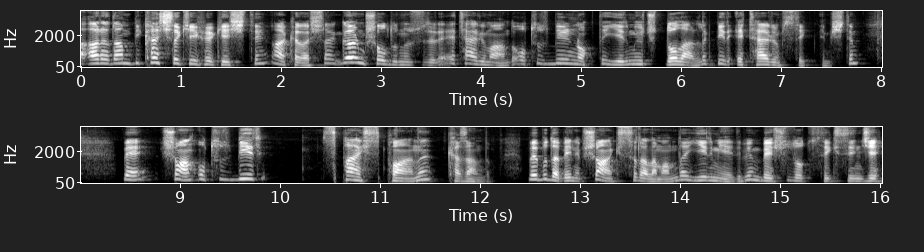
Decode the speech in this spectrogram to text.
Aradan birkaç dakika geçti arkadaşlar. Görmüş olduğunuz üzere Ethereum ağında 31.23 dolarlık bir Ethereum stakelemiştim. Ve şu an 31 Spice puanı kazandım. Ve bu da benim şu anki sıralamamda 27.538.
